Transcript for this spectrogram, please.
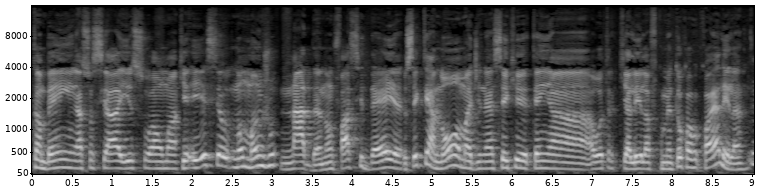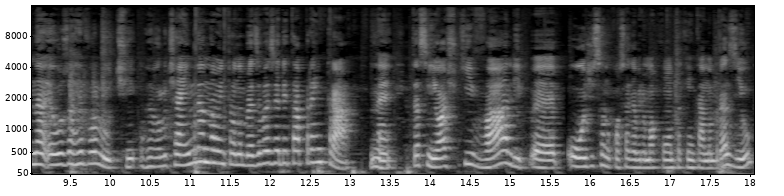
também associar isso a uma que esse eu não manjo nada, não faço ideia. Eu sei que tem a Nomad, né? Sei que tem a outra que a Leila comentou. Qual, qual é a Leila? Não, eu uso a Revolut. O Revolut ainda não entrou no Brasil, mas ele tá para entrar, né? Então, assim, eu acho que vale. É, hoje você não consegue abrir uma conta quem tá no Brasil,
